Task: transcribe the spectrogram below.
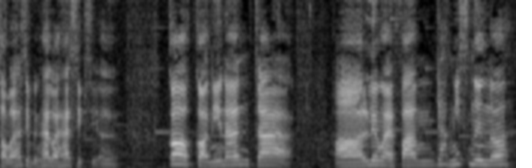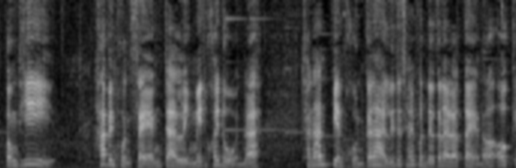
สองร้อยห้าสิบถึงห้าร้อยห้าสิบสิเออ ก็ก่อนนี้นั้นจะอ่าเรื่องไวฟาร์มยากนิดนึงเนาะตรงที่ถ้าเป็นผลแสงจะเล็งไม่ค่อยโดนนะ ฉะนั้นเปลี่ยนผลก็ได้หรือจะใช้ผลเดิมก็ได้แล้วแต่เนาะโอเค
